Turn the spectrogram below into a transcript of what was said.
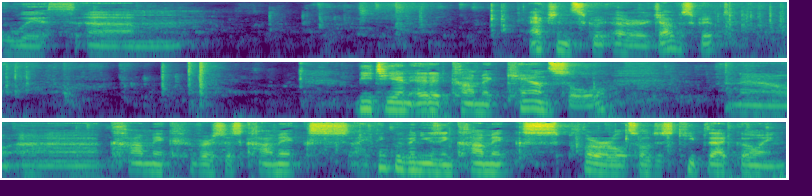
with um, ActionScript or JavaScript. btn edit comic cancel. Now, uh, comic versus comics. I think we've been using comics plural, so I'll just keep that going.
